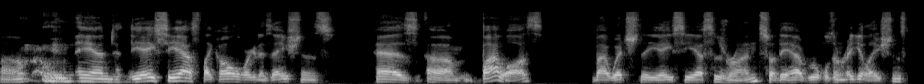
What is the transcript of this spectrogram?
Um, and the ACS, like all organizations, has um, bylaws by which the ACS is run. So they have rules and regulations.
